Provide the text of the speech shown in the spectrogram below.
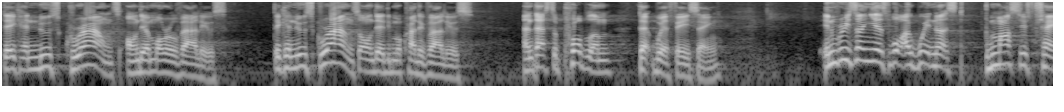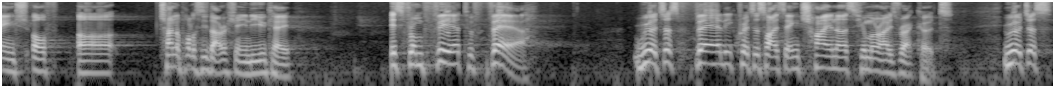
they can lose grounds on their moral values. They can lose grounds on their democratic values. And that's the problem that we're facing. In recent years, what I witnessed, the massive change of uh, China policy direction in the UK, is from fear to fair we are just fairly criticizing China's human rights record. We are just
